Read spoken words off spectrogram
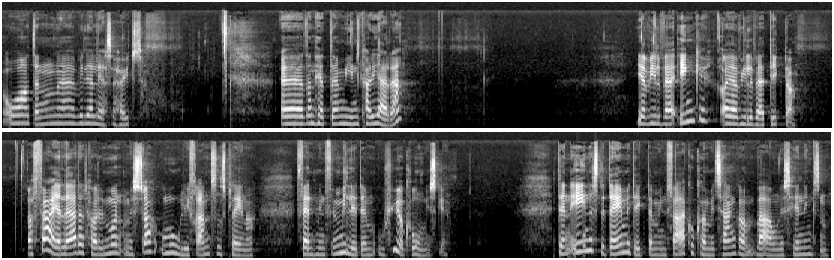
Og den vil jeg lese høyt. Eh, den heter 'Min karriere'. Jeg ville være enke, og jeg ville være digter. Og før jeg lærte at holde mund med så umulige fremtidsplaner, fandt min familie dem uhyre komiske. Den eneste damedigter min far kunne komme i tanke om, var Agnes Henningsen.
